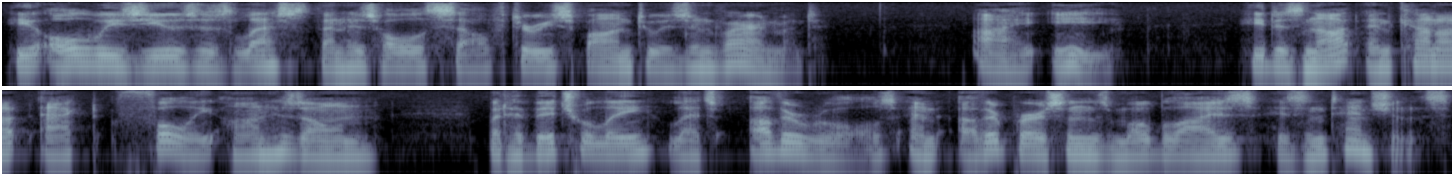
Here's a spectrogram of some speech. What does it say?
He always uses less than his whole self to respond to his environment, i.e., he does not and cannot act fully on his own, but habitually lets other rules and other persons mobilize his intentions.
